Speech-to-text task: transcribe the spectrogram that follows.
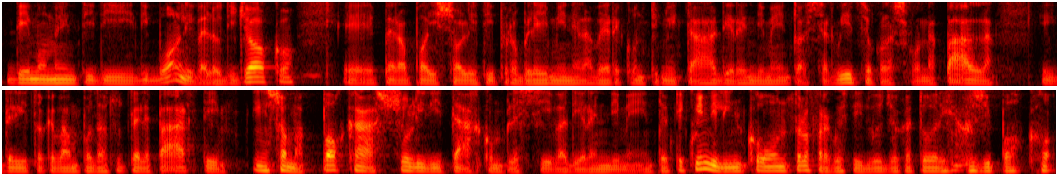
dei momenti di, di buon livello di gioco, eh, però poi i soliti problemi nell'avere continuità di rendimento al servizio con la seconda palla, il dritto che va un po' da tutte le parti, insomma poca solidità complessiva di rendimento e quindi l'incontro fra questi due giocatori così poco,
